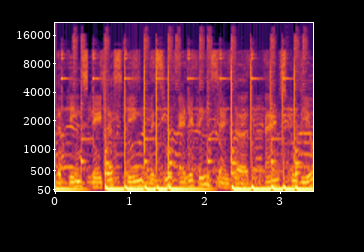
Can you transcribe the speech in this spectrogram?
the King Status King Visu Editing Center and Studio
